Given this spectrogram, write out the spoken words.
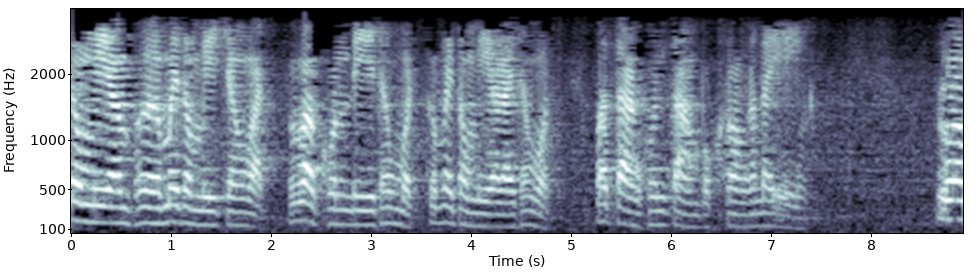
ต้องมีอำเภอไม่ต้องมีจังหวัด เพราะว่าคนดีทั้งหมดก็ไม่ต้องมีอะไรทั้งหมดเพราะต่างคนต่างปกครองกันได้เอง รวม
